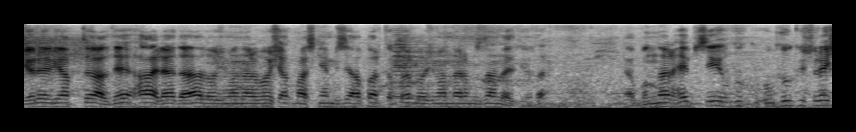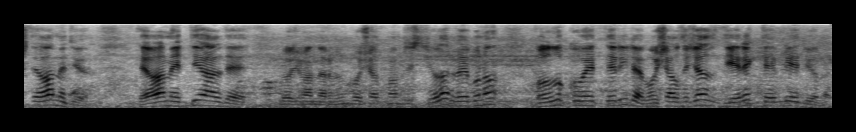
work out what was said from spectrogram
görev yaptığı halde hala daha lojmanları boşaltmazken bizi apar topar lojmanlarımızdan da ediyorlar. Ya bunlar hepsi hukuk, hukuki süreç devam ediyor. Devam ettiği halde lojmanlarımızı boşaltmamızı istiyorlar ve bunu kolluk kuvvetleriyle boşaltacağız diyerek tebliğ ediyorlar.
